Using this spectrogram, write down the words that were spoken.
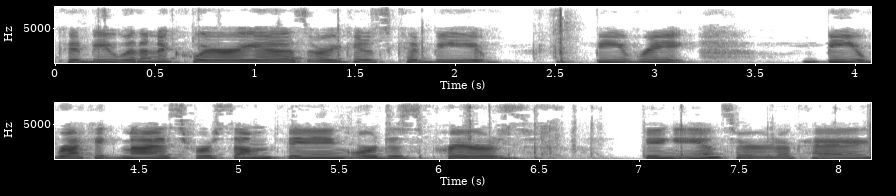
Could be with an Aquarius, or you could just could be be re be recognized for something or just prayers being answered, okay?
